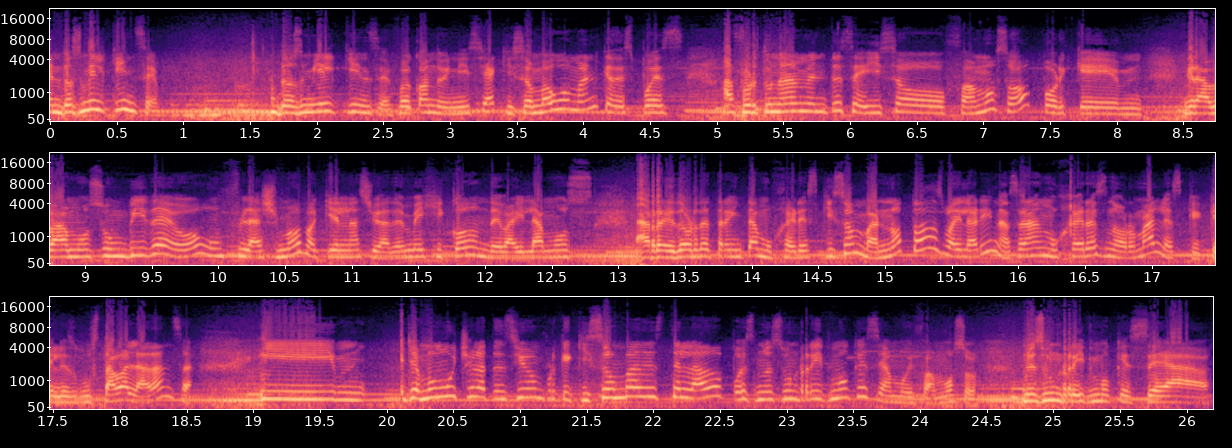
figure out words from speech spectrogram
En 2015. 2015 fue cuando inicia Kizomba Woman, que después afortunadamente se hizo famoso porque mm, grabamos un video, un flash mob aquí en la Ciudad de México, donde bailamos alrededor de 30 mujeres Kizomba. No todas bailarinas, eran mujeres normales que, que les gustaba la danza. Y mm, llamó mucho la atención porque Kizomba de este lado, pues no es un ritmo que sea muy famoso, no es un ritmo que sea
